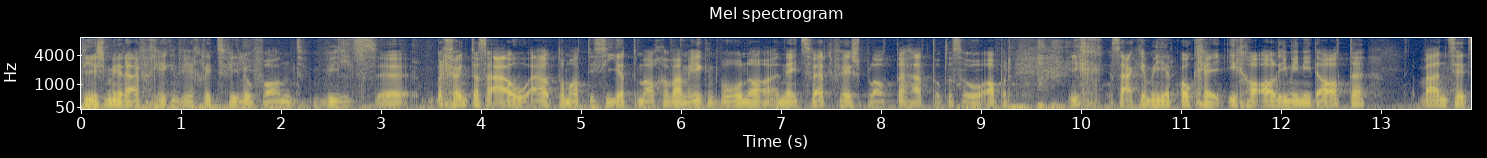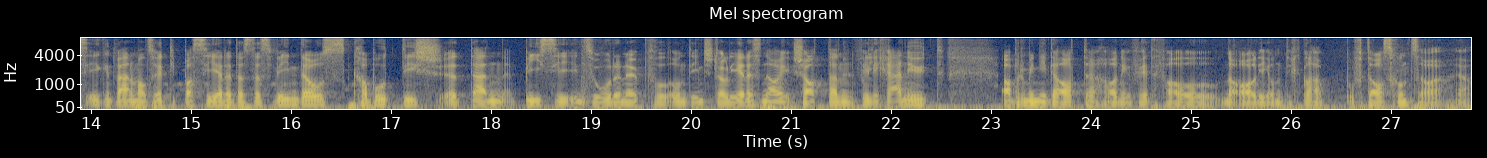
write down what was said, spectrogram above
die ist mir einfach irgendwie ein zu viel Aufwand, weil äh, man könnte das auch automatisiert machen, wenn man irgendwo noch eine Netzwerkfestplatte hat oder so, aber ich sage mir, okay, ich habe alle meine Daten, wenn es jetzt irgendwann mal sollte passieren, dass das Windows kaputt ist, äh, dann beiße ich in sauren Äpfel und installiere es neu, schadet dann vielleicht auch nichts, aber meine Daten habe ich auf jeden Fall noch alle und ich glaube, auf das kommt es an, ja.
